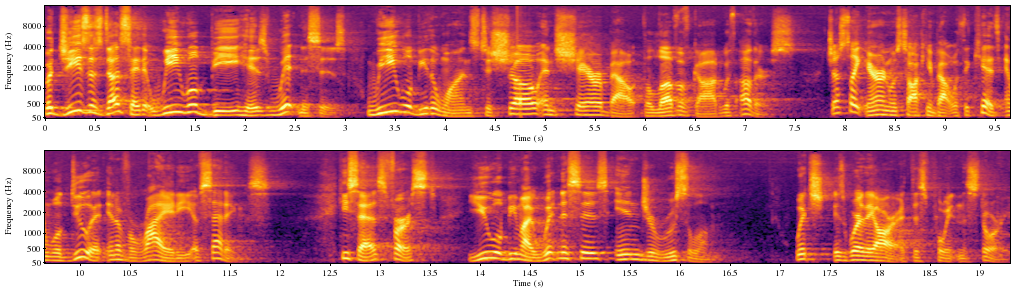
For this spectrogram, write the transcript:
But Jesus does say that we will be his witnesses. We will be the ones to show and share about the love of God with others, just like Aaron was talking about with the kids, and we'll do it in a variety of settings. He says, first, you will be my witnesses in Jerusalem, which is where they are at this point in the story.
